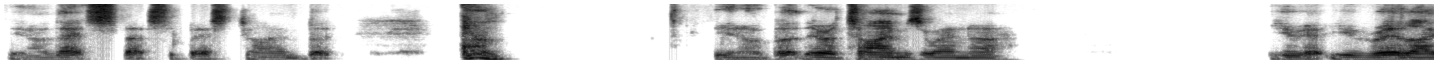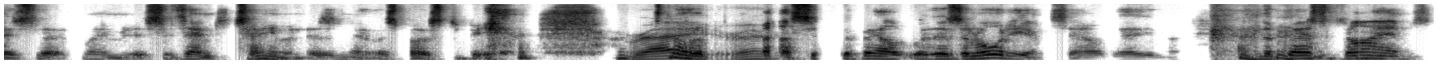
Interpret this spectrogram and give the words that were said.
You know that's that's the best time but you know, but there are times when uh, you you realize that wait a minute, this is entertainment, isn't it? It's supposed to be right, it's right. Us, it's about well, there's an audience out there, you know? and the best times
